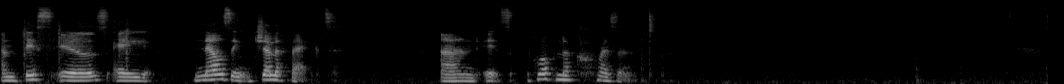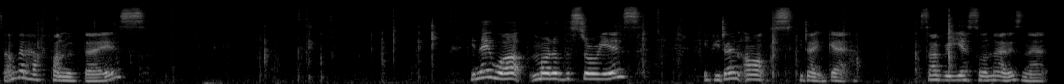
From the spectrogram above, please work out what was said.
And this is a Nails Inc Gel Effect. And it's Grosvenor Crescent. So I'm going to have fun with those. You know what moral of the story is? If you don't ask, you don't get. It's either yes or no, isn't it?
